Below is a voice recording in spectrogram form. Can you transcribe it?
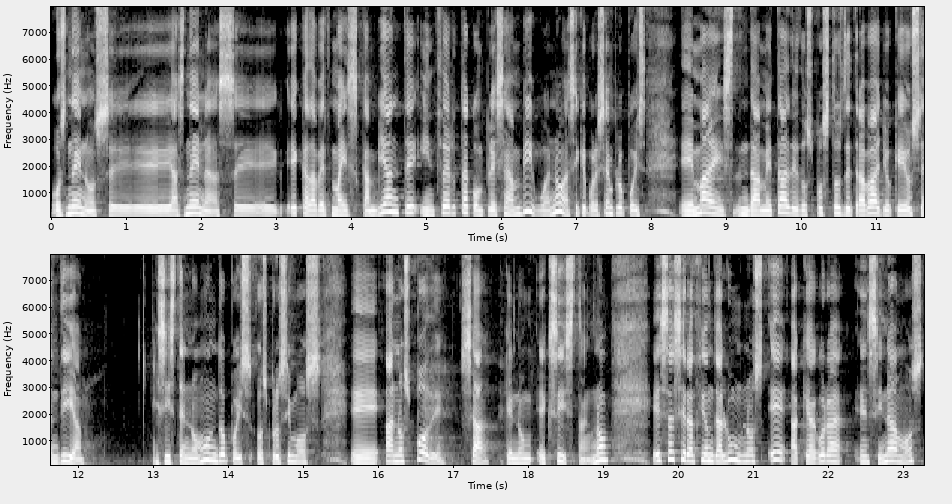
os nenos e eh, as nenas eh, é cada vez máis cambiante, incerta, complexa e ambigua. No? Así que, por exemplo, pois, eh, máis da metade dos postos de traballo que hoxe en día existen no mundo, pois os próximos eh, anos pode xa que non existan. Non? Esa xeración de alumnos é a que agora ensinamos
